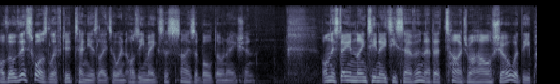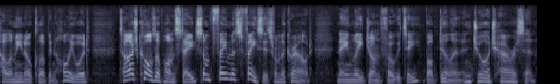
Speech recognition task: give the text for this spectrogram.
although this was lifted 10 years later when Ozzy makes a sizable donation. On this day in 1987, at a Taj Mahal show at the Palomino Club in Hollywood, Taj calls up on stage some famous faces from the crowd, namely John Fogerty, Bob Dylan, and George Harrison.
